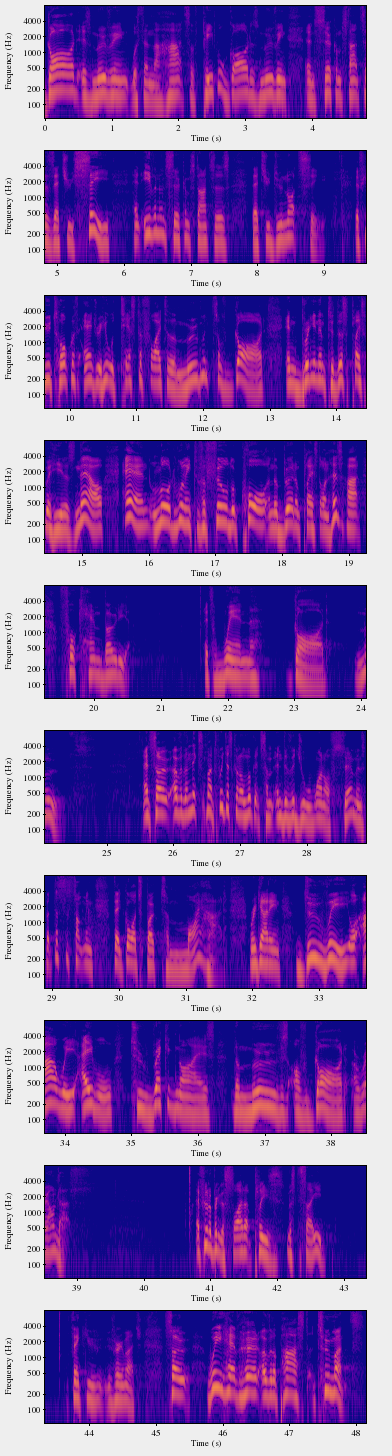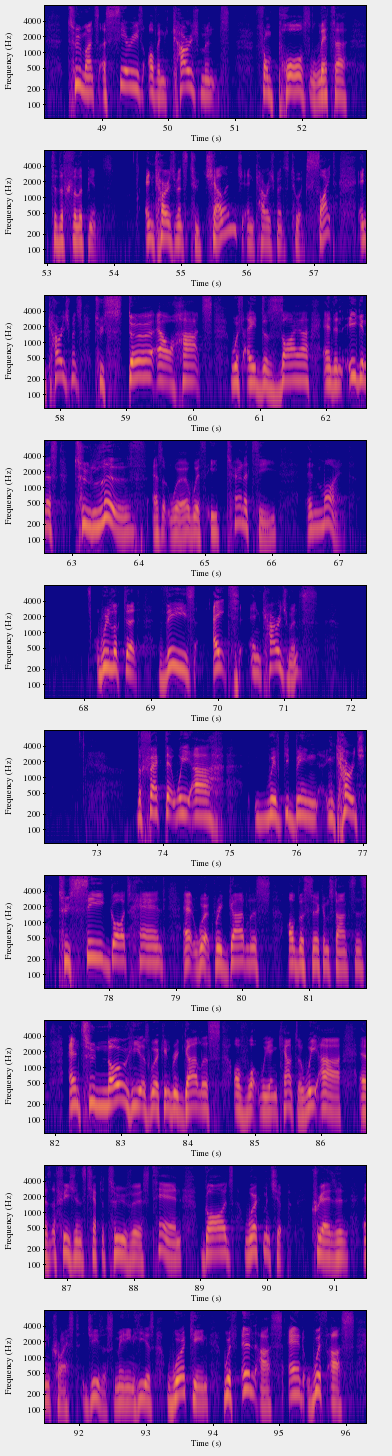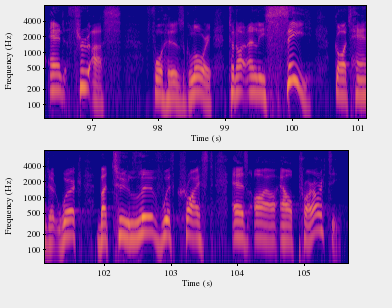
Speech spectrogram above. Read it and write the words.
God is moving within the hearts of people. God is moving in circumstances that you see and even in circumstances that you do not see. If you talk with Andrew, he will testify to the movements of God in bringing him to this place where he is now, and, Lord willing, to fulfill the call and the burden placed on his heart for Cambodia. It's when God moves. And so, over the next month, we're just going to look at some individual one off sermons, but this is something that God spoke to my heart regarding do we or are we able to recognize the moves of God around us? If you want to bring the slide up, please, Mr. Saeed. Thank you very much. So, we have heard over the past two months, two months, a series of encouragements from Paul's letter to the Philippians. Encouragements to challenge, encouragements to excite, encouragements to stir our hearts with a desire and an eagerness to live, as it were, with eternity in mind. We looked at these eight encouragements the fact that we are we've been encouraged to see God's hand at work regardless of the circumstances and to know he is working regardless of what we encounter. We are as Ephesians chapter 2 verse 10 God's workmanship created in Christ Jesus meaning he is working within us and with us and through us for his glory. To not only see God's hand at work, but to live with Christ as our, our priority.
